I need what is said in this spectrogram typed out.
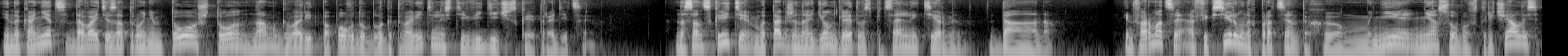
и, наконец, давайте затронем то, что нам говорит по поводу благотворительности ведическая традиция. На санскрите мы также найдем для этого специальный термин – даана. Информация о фиксированных процентах э, мне не особо встречалась,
